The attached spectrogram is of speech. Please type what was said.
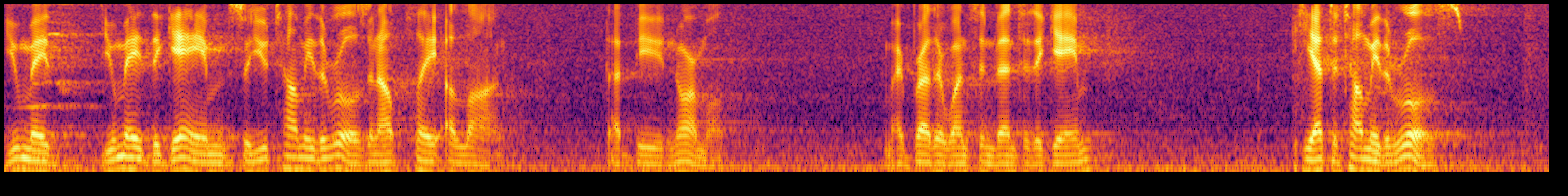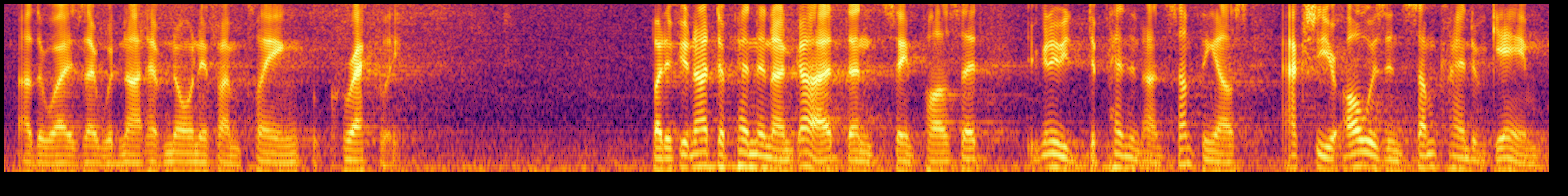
You made, you made the game, so you tell me the rules and I'll play along. That'd be normal. My brother once invented a game. He had to tell me the rules. Otherwise, I would not have known if I'm playing correctly. But if you're not dependent on God, then St. Paul said, you're going to be dependent on something else. Actually, you're always in some kind of game.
